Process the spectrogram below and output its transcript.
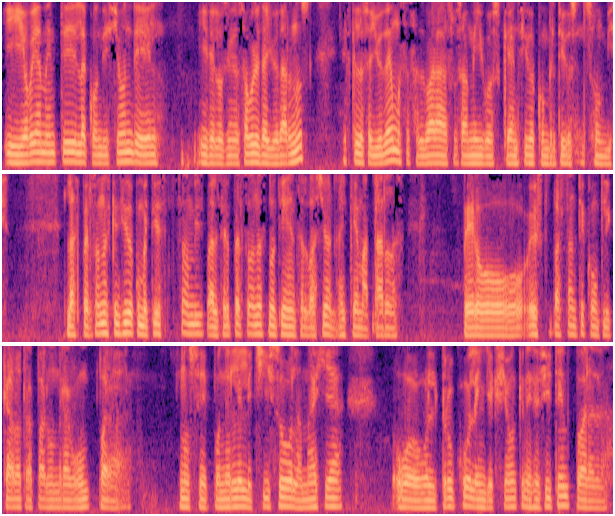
Y obviamente la condición de él y de los dinosaurios de ayudarnos es que los ayudemos a salvar a sus amigos que han sido convertidos en zombies las personas que han sido convertidas en zombies, al ser personas, no tienen salvación, hay que matarlas. Pero es bastante complicado atrapar un dragón para, no sé, ponerle el hechizo, la magia o el truco, la inyección que necesiten para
